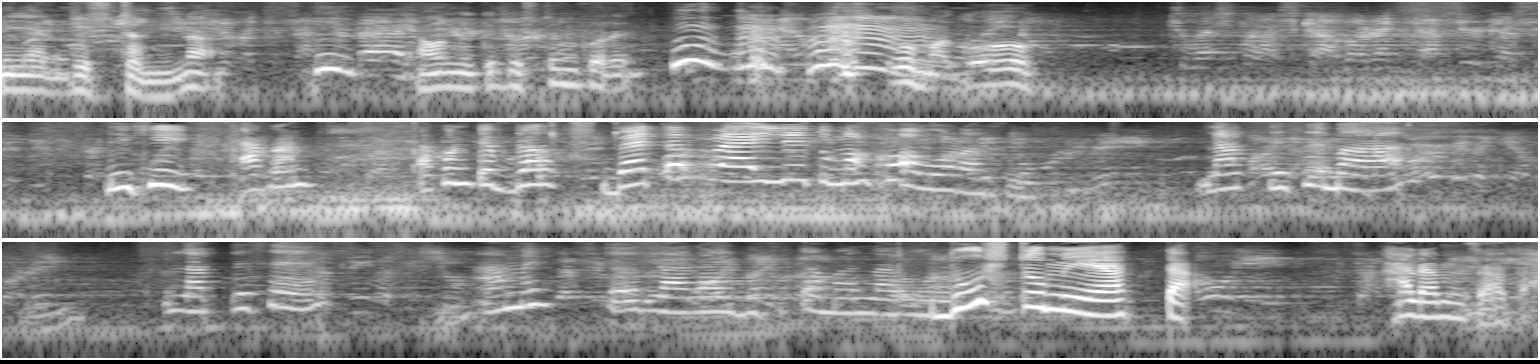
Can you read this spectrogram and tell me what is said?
মেয়ের দুষ্টামি না? আমার মেয়েকে দুষ্টামি করে? ও মা গো। দেখি এখন এখন টেপটা বেটা পাইলে তোমার খবর আছে। লাগতেছে বা? দুষ্ট মেয়ে একটা হারাম জাদা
